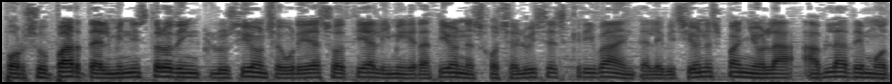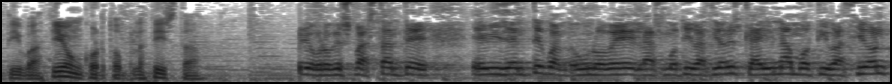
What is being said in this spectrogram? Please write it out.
Por su parte, el ministro de Inclusión, Seguridad Social y Migraciones, José Luis Escriba, en televisión española, habla de motivación cortoplacista. Yo creo que es bastante evidente cuando uno ve las motivaciones que hay una motivación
